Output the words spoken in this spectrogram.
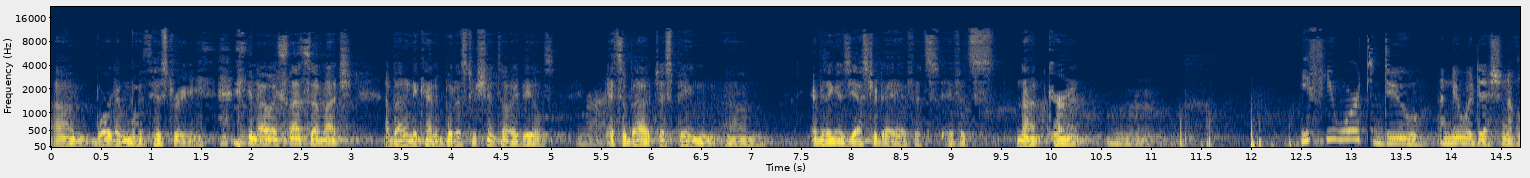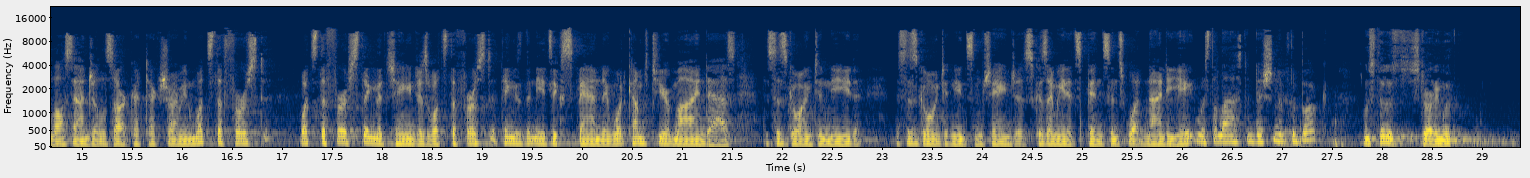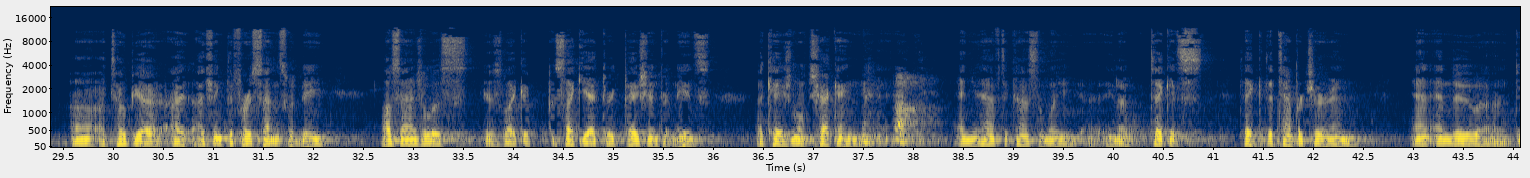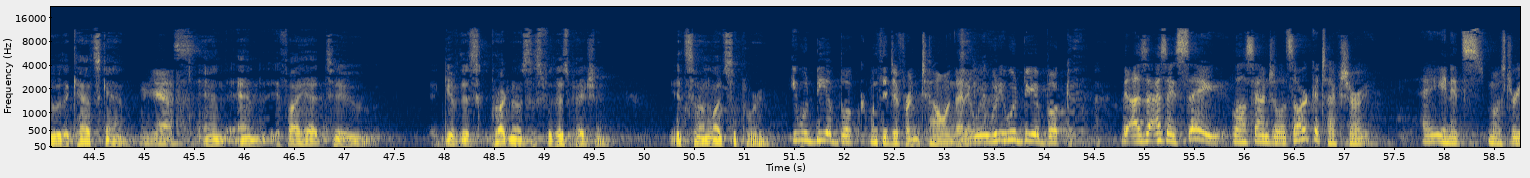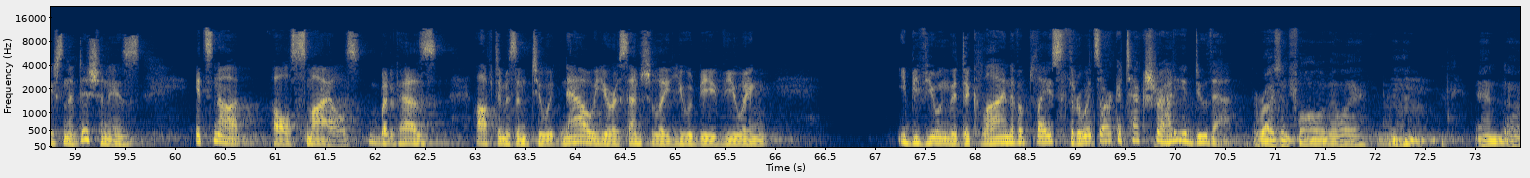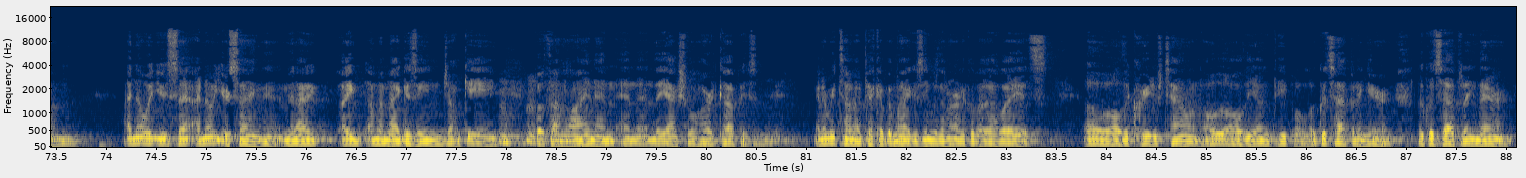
um, boredom with history. you know, it's not so much about any kind of Buddhist or Shinto ideals. Right. It's about just being um, everything is yesterday if it's if it's not current. If you were to do a new edition of Los Angeles architecture, I mean, what's the first what's the first thing that changes? What's the first thing that needs expanding? What comes to your mind as this is going to need this is going to need some changes? Because I mean, it's been since what 98 was the last edition of the book. Instead of starting with uh, Autopia, I, I, think the first sentence would be Los Angeles is like a, a psychiatric patient that needs occasional checking, and you have to constantly, uh, you know, take its take the temperature and and, and do uh, do the CAT scan. Yes. And and if I had to give this prognosis for this patient, it's on life support. It would be a book with a different tone. Then it would, it would be a book, as as I say, Los Angeles architecture, in its most recent edition, is it's not all smiles, but it has optimism to it. Now you're essentially you would be viewing you'd be viewing the decline of a place through its architecture. How do you do that? The rise and fall of LA. Mm-hmm. And um, I know what you say. I know what you're saying. I mean, I, I am a magazine junkie, mm-hmm. both online and, and, and the actual hard copies. Mm-hmm. And every time I pick up a magazine with an article about LA, it's oh, all the creative talent, oh, all the young people. Look what's happening here. Look what's happening there.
